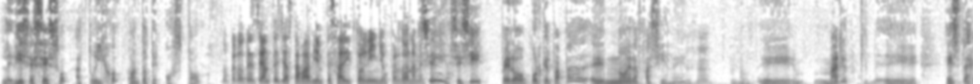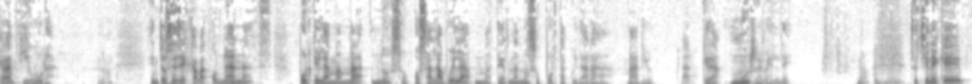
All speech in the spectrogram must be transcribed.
le dices eso a tu hijo, ¿cuánto te costó? No, pero desde antes ya estaba bien pesadito el niño, perdóname, Sí, Sergio. sí, sí, pero porque el papá eh, no era fácil, ¿eh? Eh, Mario eh, es la gran figura, ¿no? Entonces dejaba con Anas porque la mamá no, so- o sea, la abuela materna no soporta cuidar a Mario, Claro. que era muy rebelde, ¿no? Entonces tiene que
